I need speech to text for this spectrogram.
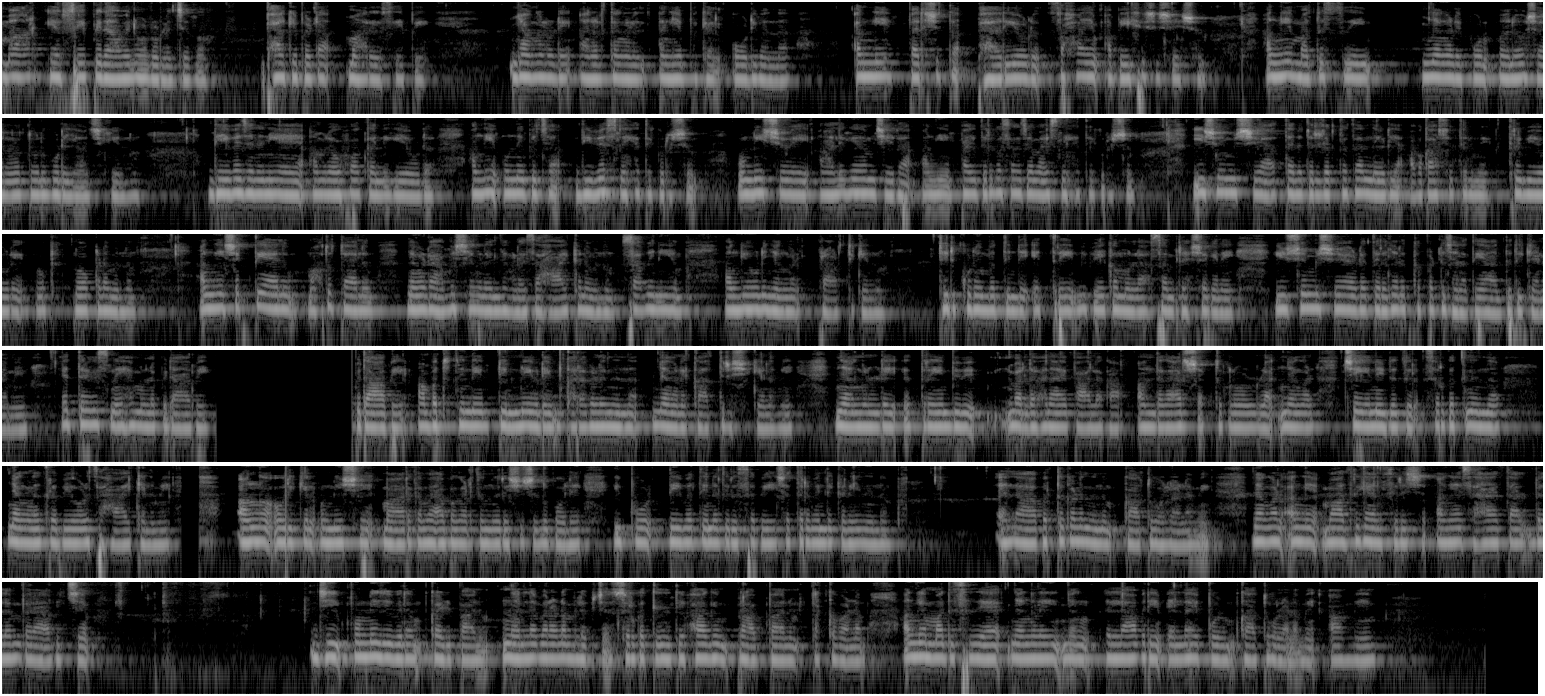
Mar S A പിതാവിനോടുള്ള ജപം. ഭാഗ്യപ്പെട്ട മാർ എസ് എ പി. ഞങ്ങളുടെ അനർത്ഥങ്ങളിൽ അങ്ങേപ്പക്കൽ ഓടിവന്ന് അങ്ങേ പരിശുദ്ധ ഭാര്യയോട് സഹായം അപേക്ഷിച്ച ശേഷം അങ്ങേ മധ്യസ്ഥയും ഞങ്ങളിപ്പോൾ മനോശരണത്തോടുകൂടി യാചിക്കുന്നു. ദൈവജനനിയായ അമലോഹ കന്യകയോട് അങ്ങേ ഒന്നിപ്പിച്ച ദിവ്യസ്നേഹത്തെക്കുറിച്ചും ഉണ്ണീശോയെ ആലിംഗനം ചെയ്ത അങ്ങേ പൈതൃക സഹജമായ സ്നേഹത്തെക്കുറിച്ചും ഈശോ മിശിയ തന്റെ തിരുരക്തത്താൽ നേടിയ അവകാശത്തിന്മേൽ കൃപയോടെ നോക്കണമെന്നും അങ്ങേ ശക്തിയാലും മഹത്വത്താലും ഞങ്ങളുടെ ആവശ്യങ്ങളിൽ ഞങ്ങളെ സഹായിക്കണമെന്നും സവിനീയം അങ്ങയോട് ഞങ്ങൾ പ്രാർത്ഥിക്കുന്നു. തിരുക്കുടുംബത്തിന്റെ എത്രയും വിവേകമുള്ള സംരക്ഷകനെ ഈശോ മിശിയയുടെ തിരഞ്ഞെടുക്കപ്പെട്ട ജനത്തെ ആദരിക്കണമേ. എത്രയും സ്നേഹമുള്ള പിതാവേ പിതാവെ അബദ്ധത്തിന്റെയും തിന്മയുടെയും കരകളിൽ നിന്ന് ഞങ്ങളെ കാത്തിരക്ഷിക്കണമേ. ഞങ്ങളുടെ എത്രയും വിവേ വല്ലഭനായ പാലക അന്ധകാര ശക്തികളോടുള്ള ഞങ്ങൾ ചെയ്യുന്ന യുദ്ധത്തിൽ സ്വർഗത്തിൽ നിന്ന് ഞങ്ങളെ കൃപയോട് സഹായിക്കണമേ. അങ്ങ് ഒരിക്കൽ ഉണ്ണീഷെ മാർഗമായ അപകടത്തിൽ നിന്ന് രക്ഷിച്ചതുപോലെ ഇപ്പോൾ ദൈവത്തിന്റെ തിരുസഭയെ ശത്രുവിന്റെ കിണിയിൽ നിന്നും എല്ലാ ആപത്തുകളിൽ നിന്നും കാത്തുകൊള്ളണമേ. ഞങ്ങൾ അങ്ങേ മാതൃക അനുസരിച്ച് അങ്ങേ സഹായത്താൽ ബലം പ്രാപിച്ച് ജീ പുണ്യജീവിതം കഴിപ്പാനും നല്ല മരണം ലഭിച്ച് സ്വർഗത്തിൽ നിത്യഭാഗ്യം പ്രാപിപ്പാനും തക്കവണ്ണം. അങ്ങേ മധ്യസ്ഥതയായി ഞങ്ങളെയും എല്ലാവരെയും എല്ലായ്പ്പോഴും കാത്തുകൊള്ളണമേ. ആമേൻ.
